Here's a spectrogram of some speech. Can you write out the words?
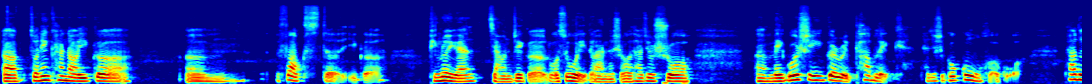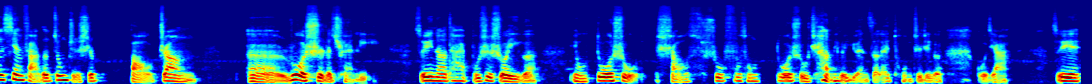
呃昨天看到一个，嗯，Fox 的一个。评论员讲这个罗素韦德案的时候，他就说：“嗯，美国是一个 republic，它就是个共和国，它的宪法的宗旨是保障呃弱势的权利，所以呢，他还不是说一个用多数少数服从多数这样的一个原则来统治这个国家，所以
